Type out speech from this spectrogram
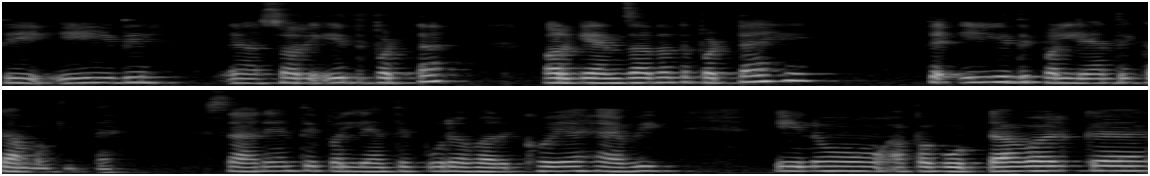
ਤੇ ਇਹ ਇਹਦੇ ਸੌਰੀ ਇਹ ਦੁਪੱਟਾ ਔਰਗੈਂਜ਼ਾ ਦਾ ਦੁਪੱਟਾ ਇਹ। ਤੇ ਇਹ ਇਹਦੇ ਪੱਲਿਆਂ ਤੇ ਕੰਮ ਕੀਤਾ ਸਾਰਿਆਂ ਤੇ ਪੱਲਿਆਂ ਤੇ ਪੂਰਾ ਵਰਕ ਹੋਇਆ। ਹੈਵੀ ਇਹਨੂੰ ਆਪਾਂ ਗੋਟਾ ਵਰਕ ਹੈ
